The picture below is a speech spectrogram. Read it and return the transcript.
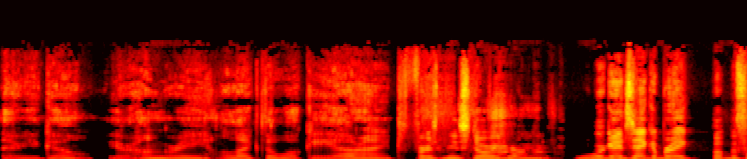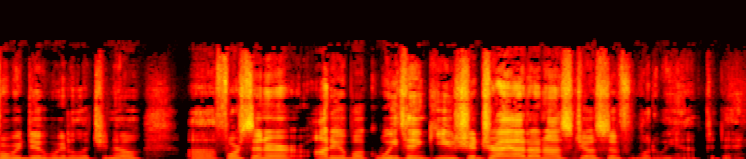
There you go. You're hungry like the Wookiee. All right. First news story done. We're going to take a break. But before we do, we're going to let you know uh, Force Center audiobook we think you should try out on us. Joseph, what do we have today?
